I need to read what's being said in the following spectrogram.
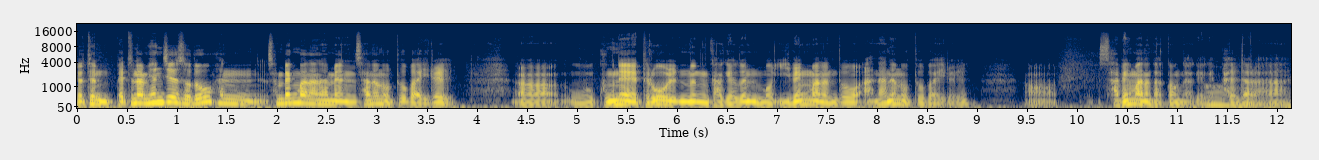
여튼 베트남 현지에서도 한 300만 원 하면 사는 오토바이를 어, 우- 국내에 들어오는 가격은 뭐 200만 원도 안 하는 오토바이를 어, 400만 원 가까운 가격에 어. 팔더라.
